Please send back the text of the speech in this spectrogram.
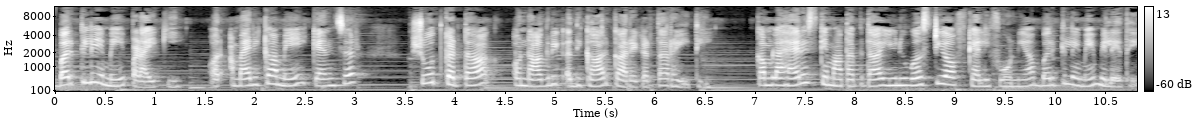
बर्कले में पढ़ाई की। और अमेरिका में कैंसर शोधकर्ता और नागरिक अधिकार कार्यकर्ता रही थी। कमला हैरिस के माता पिता यूनिवर्सिटी ऑफ़ कैलिफ़ोर्निया बर्कले में मिले थे,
